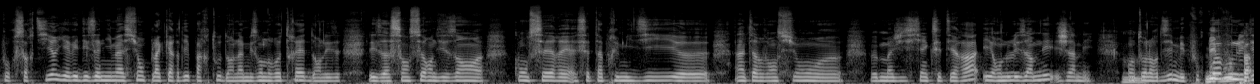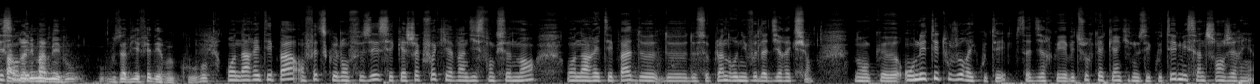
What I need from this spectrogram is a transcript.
pour sortir. Il y avait des animations placardées partout dans la maison de retraite, dans les, ascenseurs en disant euh, concert cet après-midi, euh, intervention euh, magicien, etc. Et on ne les amenait jamais. Quand hmm. on leur disait mais pourquoi vous, ne les descendez pas? Mais vous, vous aviez fait des recours? On n'arrêtait pas. En fait, ce que l'on faisait, c'est qu'à chaque fois qu'il y avait un dysfonctionnement, on n'arrêtait pas de, de, se plaindre au niveau de la direction. Donc on était toujours écoutés, c'est-à-dire qu'il y avait toujours quelqu'un qui nous écoutait, mais ça ne changeait rien.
